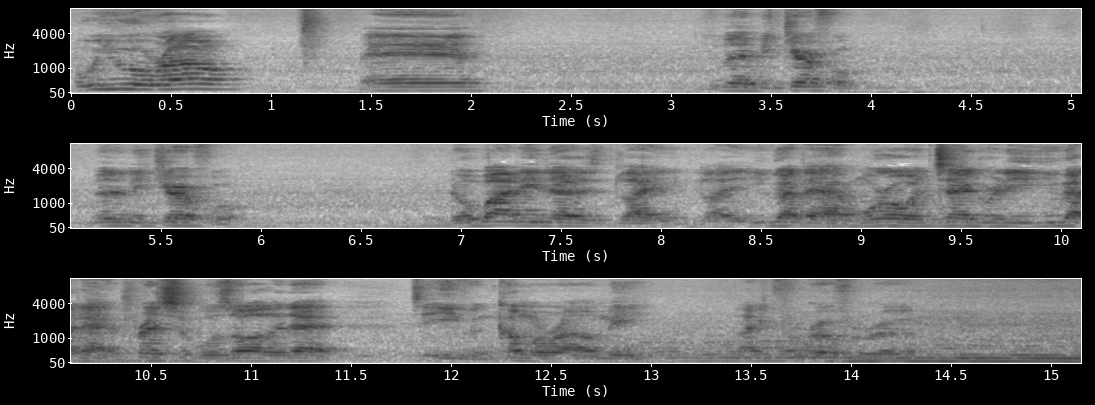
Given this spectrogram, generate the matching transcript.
Who you around, man, you better be careful. You better be careful. Nobody does like like you got to have moral integrity, you got to have principles, all of that to even come around me. Like for real, for real.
